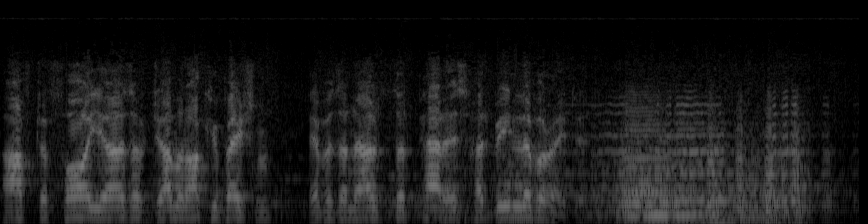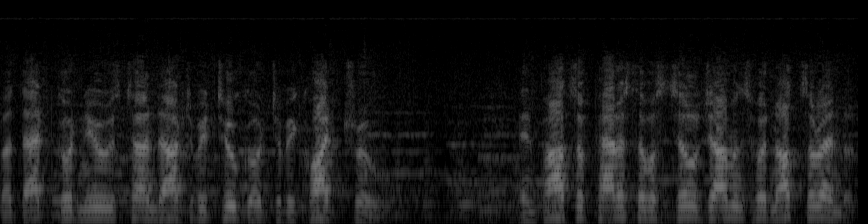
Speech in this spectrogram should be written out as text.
After four years of German occupation, it was announced that Paris had been liberated. But that good news turned out to be too good to be quite true. In parts of Paris, there were still Germans who had not surrendered,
